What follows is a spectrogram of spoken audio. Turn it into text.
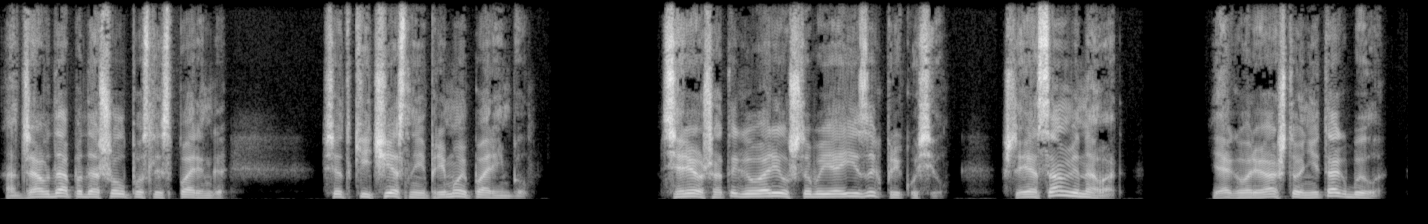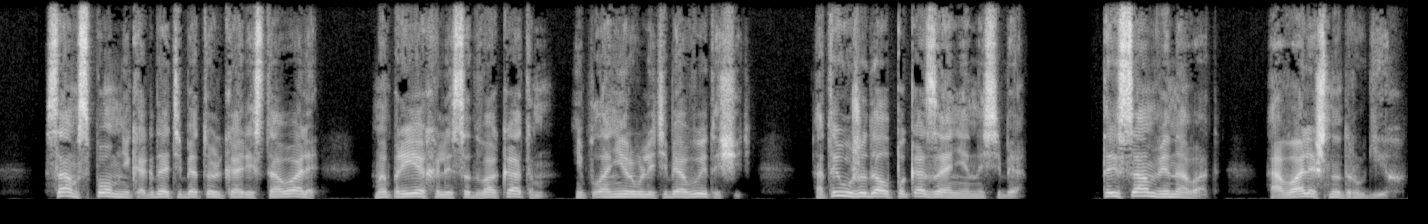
А Джавда подошел после спарринга. Все-таки честный и прямой парень был. «Сереж, а ты говорил, чтобы я язык прикусил? Что я сам виноват?» Я говорю, а что, не так было? Сам вспомни, когда тебя только арестовали, мы приехали с адвокатом и планировали тебя вытащить, а ты уже дал показания на себя. Ты сам виноват, а валишь на других.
